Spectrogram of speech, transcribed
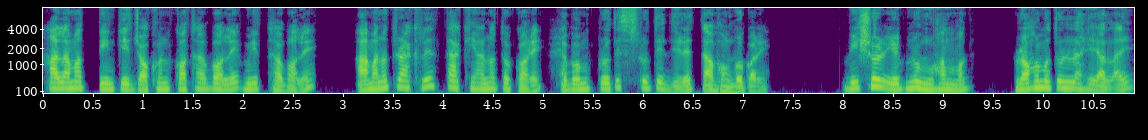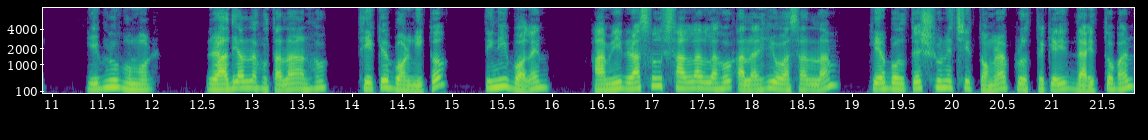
আলামত তিনটি যখন কথা বলে, মিথ্যা বলে, আমানত রাখলে তা খিয়ানত করে এবং প্রতিশ্রুতি দিলে তা ভঙ্গ করে। বিশ্বর ইবনু মুহাম্মদ রহমতুল্লাহি আলাই ইবনু উমর রাদি আল্লাহ আনহু থেকে বর্ণিত, তিনি বলেন, আমি রাসূল সাল্লাল্লাহ আলাহি ওয়াসাল্লাম কে বলতে শুনেছি, তোমরা প্রত্যেকেই দায়িত্ববান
